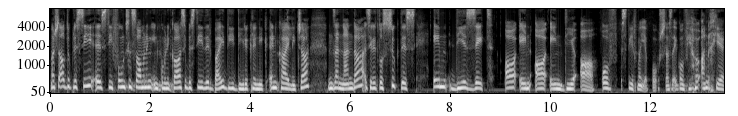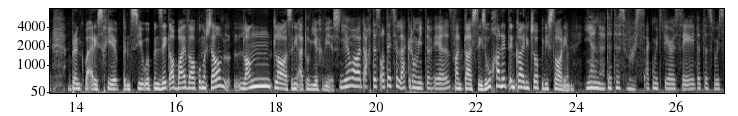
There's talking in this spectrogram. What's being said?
Marcel Du Plessis is die fondsinsameling en kommunikasiebestuurder by die dierekliniek in Khayelitsha. Mzananda, as jy dit wil soek, dis M D Z A N A N D A of stuur my e-pos. As ek hom vir jou aangee, brink by rsg.co.za. Baie welkom Marcel, lank klaas in die ateljee gewees. Ja, ag, dit is altyd so lekker om hier te wees. Fantasties. Hoe gaan dit in Kylie Chop hierdie stadium? Ja, nee, dit is woes. Ek moet vir jou sê, dit is woes.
